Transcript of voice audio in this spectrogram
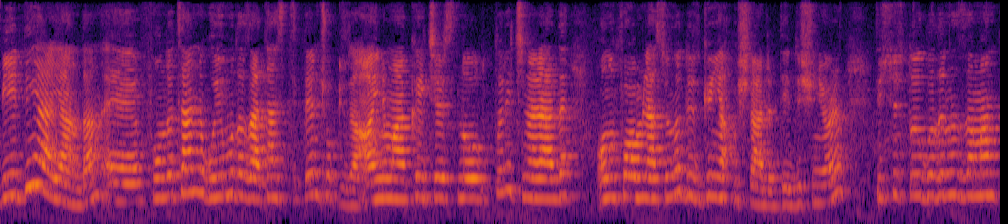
Bir diğer yandan e, fondötenle uyumu da zaten sticklerin çok güzel. Aynı marka içerisinde oldukları için herhalde onun formülasyonunu düzgün yapmışlardır diye düşünüyorum. Üst üste uyguladığınız zaman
